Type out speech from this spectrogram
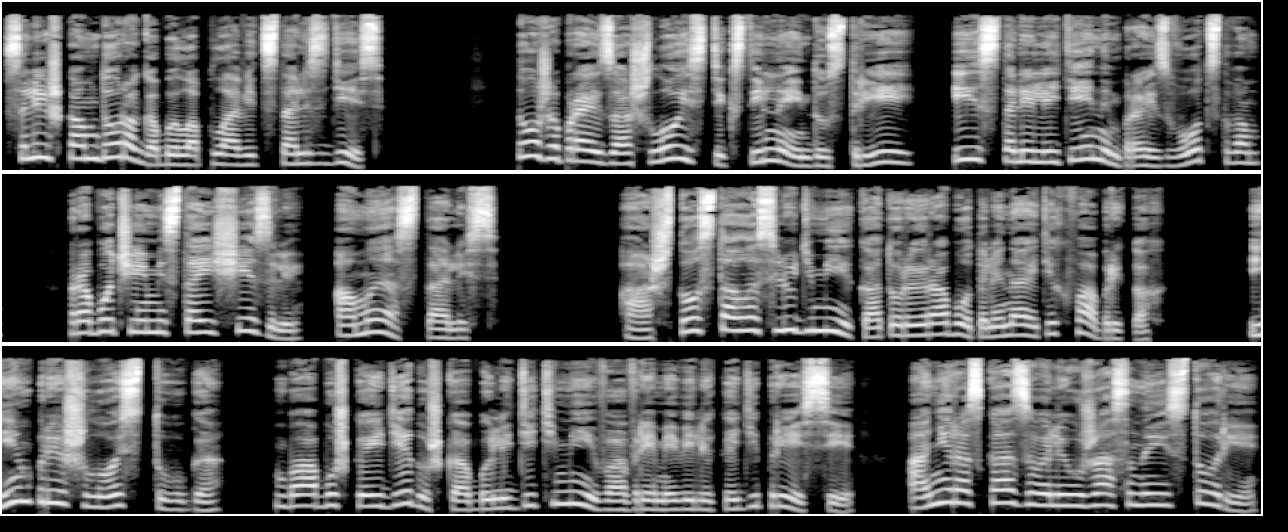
Слишком дорого было плавить сталь здесь. То же произошло и с текстильной индустрией, и с сталелитейным производством. Рабочие места исчезли, а мы остались. А что стало с людьми, которые работали на этих фабриках? Им пришлось туго. Бабушка и дедушка были детьми во время Великой депрессии. Они рассказывали ужасные истории.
